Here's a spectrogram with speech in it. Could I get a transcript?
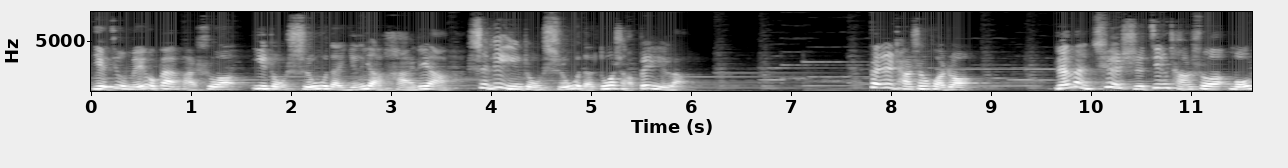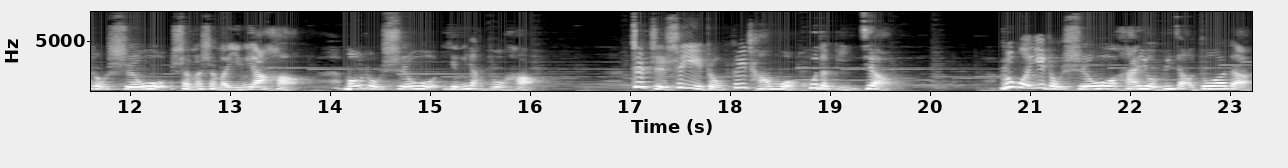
也就没有办法说一种食物的营养含量是另一种食物的多少倍了。在日常生活中，人们确实经常说某种食物什么什么营养好，某种食物营养不好，这只是一种非常模糊的比较。如果一种食物含有比较多的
